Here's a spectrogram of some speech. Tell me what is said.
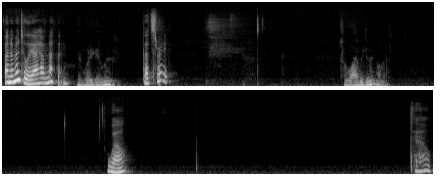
Fundamentally, I have nothing. Then what are you going to lose? That's right. So, why are we doing all this? Well, to help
